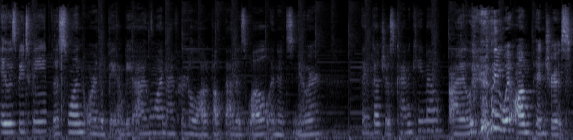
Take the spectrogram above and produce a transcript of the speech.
It was between this one or the Bambi Eye one. I've heard a lot about that as well and it's newer. I think that just kind of came out. I literally went on Pinterest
